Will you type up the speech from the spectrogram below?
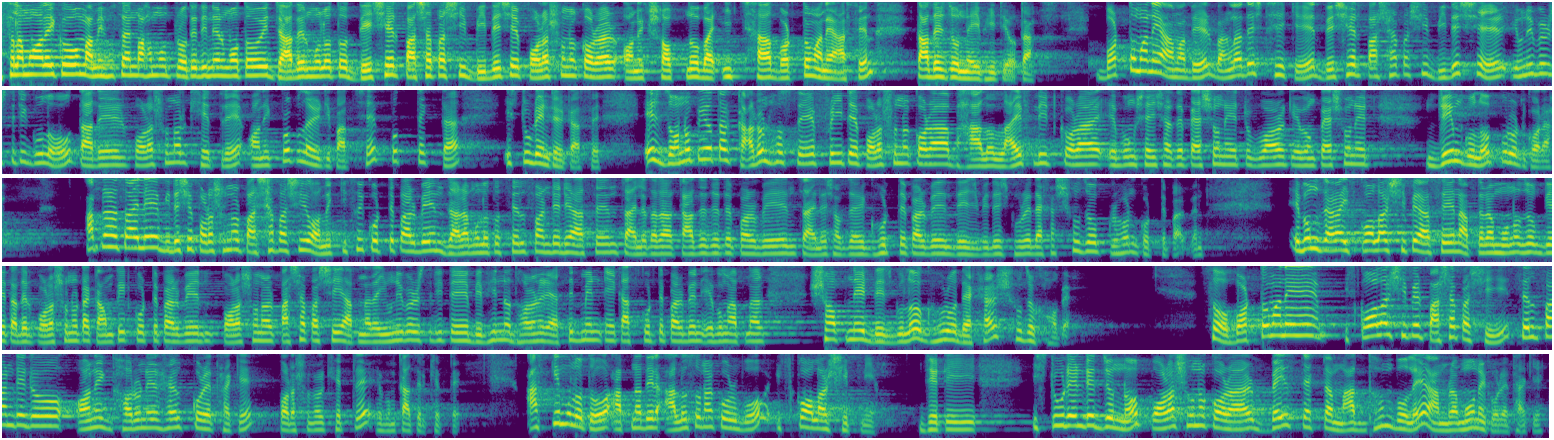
আসসালামু আলাইকুম, আমি হুসাইন মাহমুদ। প্রতিদিনের মতোই যাদের মূলত দেশের পাশাপাশি বিদেশে পড়াশুনো করার অনেক স্বপ্ন বা ইচ্ছা বর্তমানে আছেন, তাদের জন্য এই ভিডিওটা। বর্তমানে আমাদের বাংলাদেশ থেকে দেশের পাশাপাশি বিদেশের ইউনিভার্সিটিগুলোও তাদের পড়াশোনার ক্ষেত্রে অনেক পপুলারিটি পাচ্ছে প্রত্যেকটা স্টুডেন্টের কাছে। এর জনপ্রিয়তার কারণ হচ্ছে ফ্রিতে পড়াশুনো করা, ভালো লাইফ লিড করা এবং সেই সাথে প্যাশনেট ওয়ার্ক এবং প্যাশনেট ড্রিমগুলো পূরণ করা। আপনারা চাইলে বিদেশে পড়াশোনার পাশাপাশি অনেক কিছুই করতে পারবেন। যারা মূলত সেলফ ফান্ডেডে আছেন, চাইলে তারা কাজে যেতে পারবেন, চাইলে সব জায়গায় ঘুরতে পারবেন দেশ বিদেশ ঘুরে দেখার সুযোগ গ্রহণ করতে পারবেন। এবং যারা স্কলারশিপে আছেন, আপনারা মনোযোগ দিয়ে তাদের পড়াশোনাটা কমপ্লিট করতে পারবেন। পড়াশোনার পাশাপাশি আপনারা ইউনিভার্সিটিতে বিভিন্ন ধরনের অ্যাচিভমেন্ট নিয়ে কাজ করতে পারবেন এবং আপনার স্বপ্নের দেশগুলো ঘুরো দেখার সুযোগ হবে। সো বর্তমানে স্কলারশিপের পাশাপাশি সেলফ ফান্ডেডও অনেক ধরনের হেল্প করে থাকে পড়াশোনার ক্ষেত্রে এবং কাজের ক্ষেত্রে। আজকে মূলত আপনাদের আলোচনা করব স্কলারশিপ নিয়ে, যেটি স্টুডেন্টের জন্য পড়াশুনো করার বেস্ট একটা মাধ্যম বলে আমরা মনে করে থাকি।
